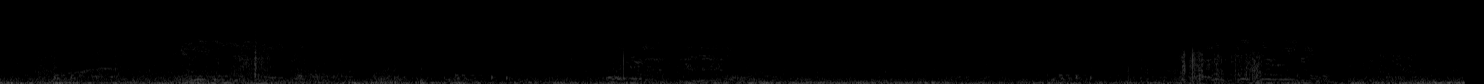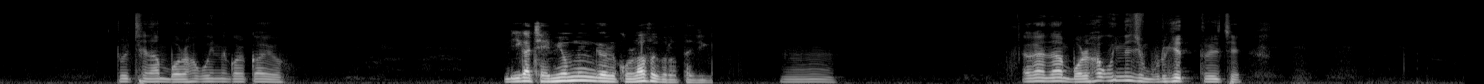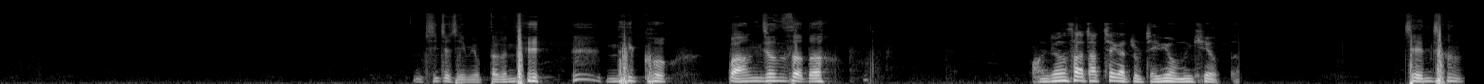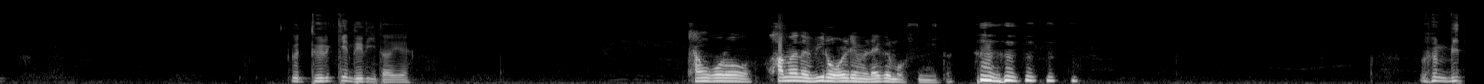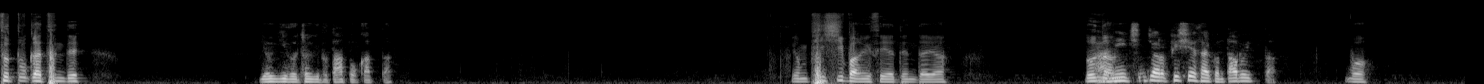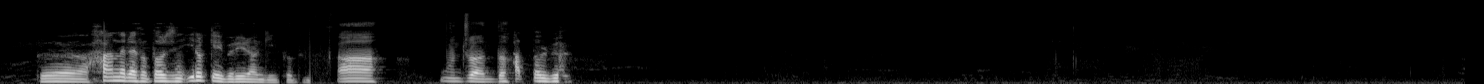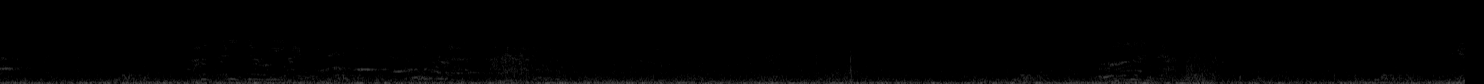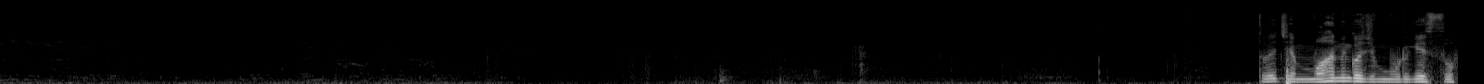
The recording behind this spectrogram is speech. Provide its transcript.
도대체 난 뭘 하고 있는 걸까요? 네가 재미없는 걸 골라서 그렇다 지금. 음. 약간 난 뭘 하고 있는지 모르겠, 도대체. 진짜 재미없다, 근데. 내거 빵전사다. 왕전사 자체가 좀 재미없는 키였다. 젠장. 그 드럽게 느리다, 얘. 참고로 화면을 위로 올리면 렉을 먹습니다. 미터 똑같은데. 여기도 저기도 다 똑같다. 이건 PC방에서 해야 된다, 야. 넌 안, 아니 진짜로 PC에서 할 건 따로 있다. 뭐, 그, 하늘에서 떨어지는 1억 개의 별이라는 게 있거든. 아, 뭔 줄 안다. 핫돌별. 도대체 뭐 하는 건지 모르겠어.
